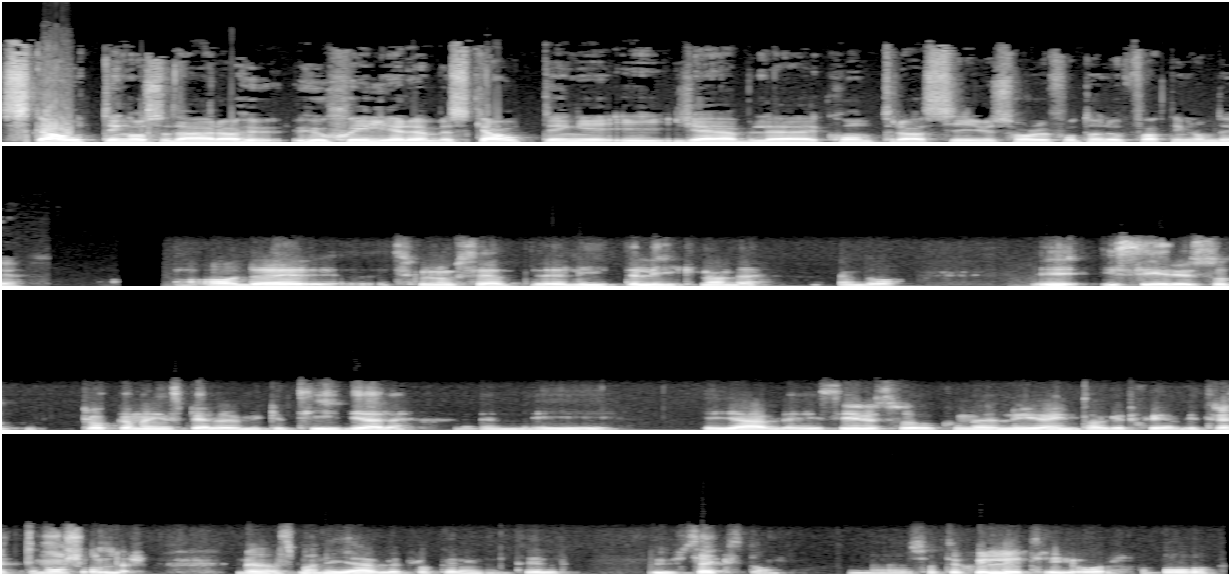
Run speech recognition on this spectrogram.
Scouting och sådär, hur, hur skiljer det med scouting i, i Gävle kontra Sirius? Har du fått en uppfattning om det? Ja, det är, jag skulle nog säga att det är lite liknande ändå. I, i Sirius så plockar man in spelare mycket tidigare än i, i Gävle. I Sirius så kommer nya intaget ske vid 13 års ålder. Medan man i Gävle plockar in till U16. Eh, så det skiljer tre år. Och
